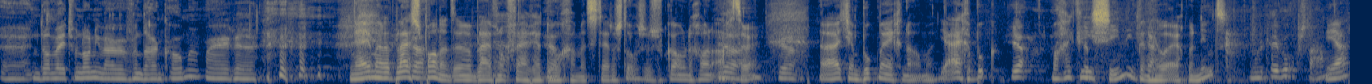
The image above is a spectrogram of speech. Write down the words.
Ja. eh, dan weten we nog niet waar we vandaan komen. Maar eh, Nee, maar dat blijft Ja. spannend. En we blijven nog vijf jaar Ja. doorgaan met sterrenstof. Dus we komen er gewoon achter. Ja, ja, Nou, had je een boek meegenomen. Je eigen boek. ja. Mag ik die eens zien? Ik ben Ja. heel erg benieuwd. Moet ik even opstaan? Ja?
